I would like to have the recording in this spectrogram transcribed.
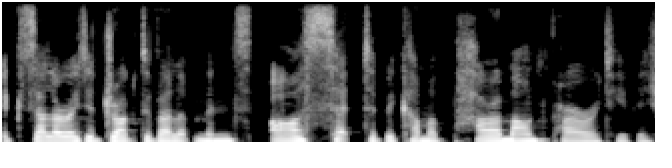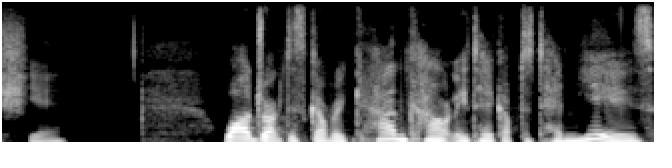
Accelerated drug developments are set to become a paramount priority this year. While drug discovery can currently take up to 10 years,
